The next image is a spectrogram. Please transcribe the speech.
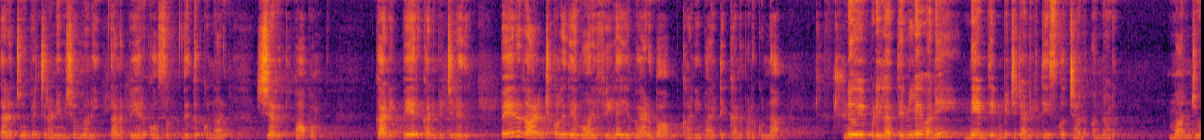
తను చూపించిన నిమిషంలోని తన పేరు కోసం వెతుక్కున్నాడు శరత్ పాపం. కానీ పేరు కనిపించలేదు. పేరు రాయించుకోలేదేమో అని ఫీల్ అయిపోయాడు బాబు కానీ బయటికి కనపడకుండా. నువ్వు ఇప్పుడు ఇలా తినలేవని నేను తినిపించడానికి తీసుకొచ్చాను అన్నాడు మంజు.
